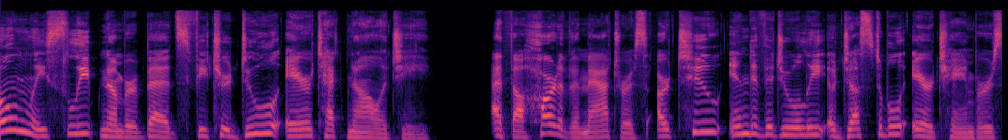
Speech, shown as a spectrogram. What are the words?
Only Sleep Number beds feature dual air technology. At the heart of the mattress are two individually adjustable air chambers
